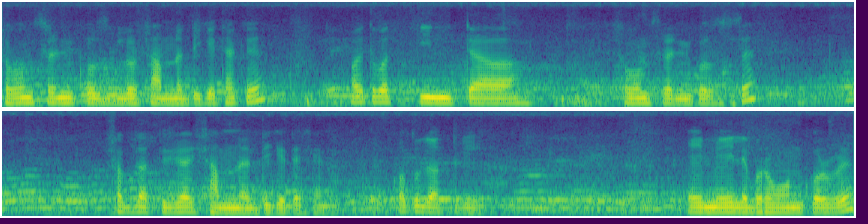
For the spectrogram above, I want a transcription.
শোভন শ্রেণির কোর্সগুলোর সামনের দিকে থাকে। হয়তো বা তিনটা সপ্তম শ্রেণির কোর্স আছে। সব যাত্রীরাই সামনের দিকে দেখেন। কত যাত্রী? এই মেইলে ভ্রমণ করবে।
